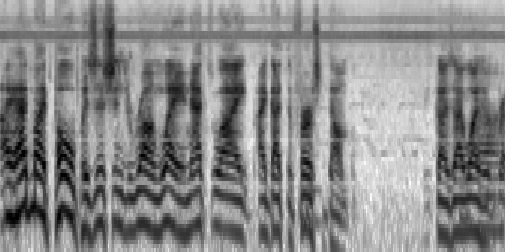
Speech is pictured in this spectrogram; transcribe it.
I had my pole positioned the wrong way, and that's why I got the first dump because I wasn't Uh.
